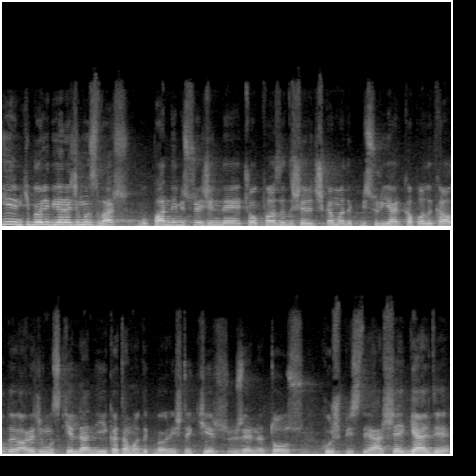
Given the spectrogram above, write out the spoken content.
diyelim ki böyle bir aracımız var. Bu pandemi sürecinde çok fazla dışarı çıkamadık. Bir sürü yer kapalı kaldı. Aracımız kirlendi, yıkatamadık. Böyle işte kir, üzerine toz, kuş pisti her şey geldi.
